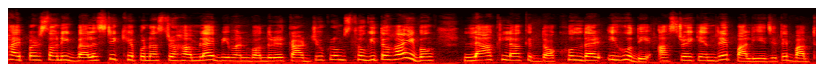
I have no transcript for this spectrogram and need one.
হাইপারসনিক ব্যালিস্টিক ক্ষেপণাস্ত্র হামলায় বিমানবন্দরের কার্যক্রম স্থগিত হয় এবং লাখ লাখ দখলদার ইহুদি আশ্রয়কেন্দ্রে পালিয়ে যেতে বাধ্য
